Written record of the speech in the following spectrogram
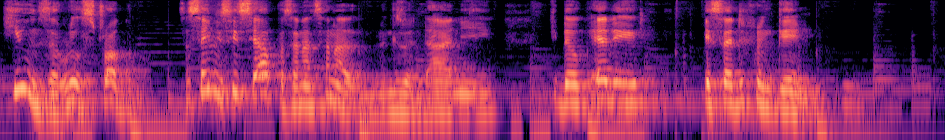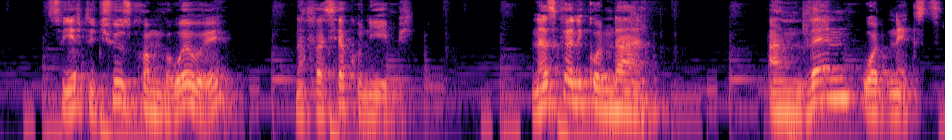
Hiyo is real struggle. Sasa hivi sisi hapa sana sana tunaingizwa ndani kidogo yani it's a different game. So you have to choose kwamba wewe nafasi yako ni ipi nawezika niko ndani. And then what next?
